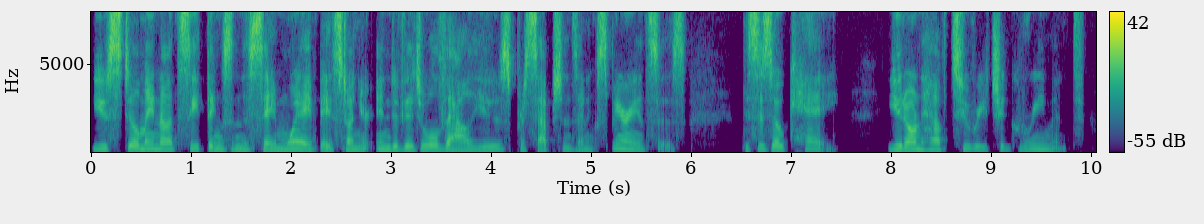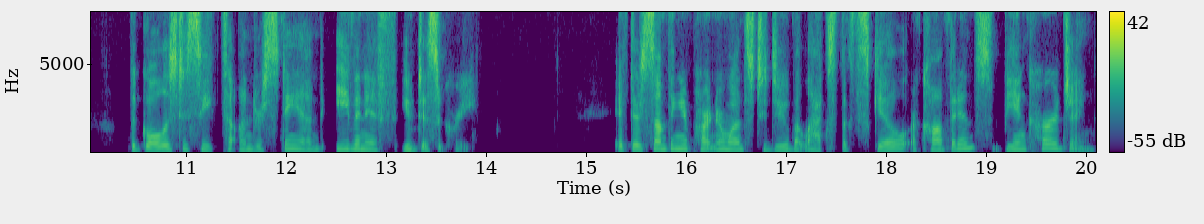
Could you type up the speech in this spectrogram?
you still may not see things in the same way based on your individual values, perceptions, and experiences. This is okay. You don't have to reach agreement. The goal is to seek to understand, even if you disagree. If there's something your partner wants to do but lacks the skill or confidence, be encouraging.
